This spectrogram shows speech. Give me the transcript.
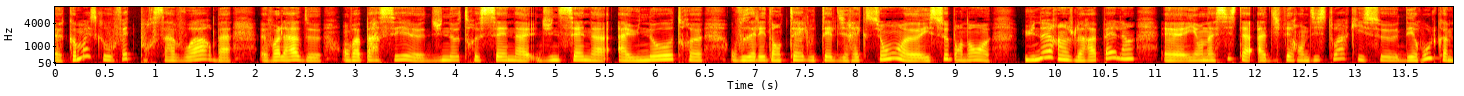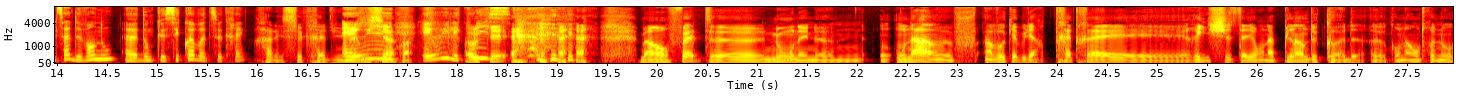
euh, comment est-ce que vous faites pour savoir, bah, euh, voilà, de, on va passer euh, d'une autre scène, d'une scène à une autre, vous allez dans telle ou telle direction, et ce pendant une heure, hein, je le rappelle, hein, et on assiste à, différentes histoires qui se déroulent comme ça devant nous. donc c'est quoi votre secret? Ah, les secrets du eh magicien, quoi. Et eh oui, les coulisses. bah, en fait, nous, on a une, on, a un, un vocabulaire très très riche c'est-à-dire on a plein de codes euh, qu'on a entre nous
